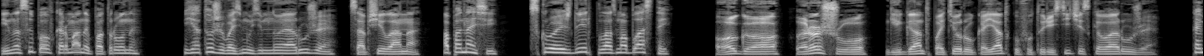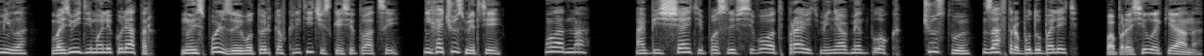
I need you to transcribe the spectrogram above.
и насыпал в карманы патроны. «Я тоже возьму земное оружие», — сообщила она. «Апанасий, скроешь дверь плазмобластой?» «Ага, хорошо». Гигант потер рукоятку футуристического оружия. «Камила, возьми демолекулятор, но используй его только в критической ситуации. Не хочу смертей. Ладно. Обещайте после всего отправить меня в медблок. Чувствую, завтра буду болеть, попросила Киана.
